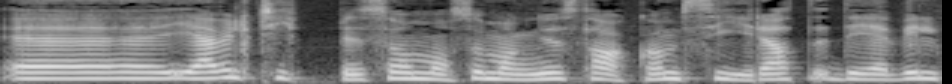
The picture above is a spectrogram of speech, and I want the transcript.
Eh, jeg vil tippe, som også Magnus Takam sier, at vil,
